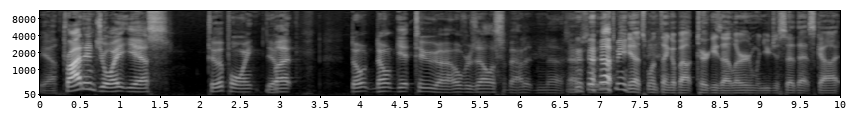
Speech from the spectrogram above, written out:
Yeah. Try to enjoy it, yes, to a point, Yep. but don't don't get too uh, overzealous about it. And uh, Absolutely. I mean, Yeah, it's one thing about turkeys I learned when you just said that, Scott.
